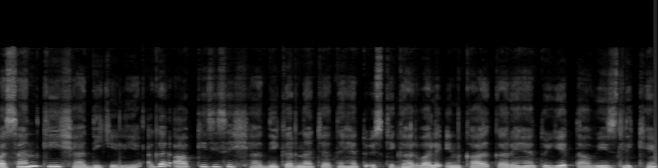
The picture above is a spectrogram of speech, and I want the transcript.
पसंद की शादी के लिए। अगर आप किसी से शादी करना चाहते हैं तो इसके घर वाले इनकार करें हैं तो ये तावीज़ लिखें।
